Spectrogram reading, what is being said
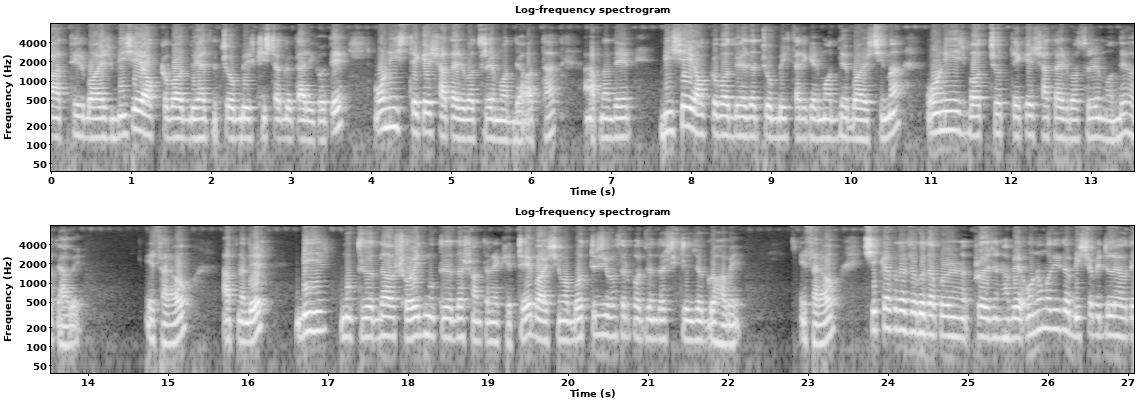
প্রার্থীর বয়স বিশে অক্টোবর দুই হাজার চব্বিশ খ্রিস্টাব্দ তারিখ হতে উনিশ থেকে সাতাশ বছরের মধ্যে। অর্থাৎ আপনাদের বিশে অক্টোবর দুই হাজার চব্বিশ তারিখের মধ্যে বয়স সীমা উনিশ বছর থেকে সাতাশ বছরের মধ্যে হতে হবে। এছাড়াও আপনাদের বীর মুক্তিযোদ্ধা ও শহীদ মুক্তিযোদ্ধা সন্তানের ক্ষেত্রে বয়সসীমা বত্রিশ বছর পর্যন্ত শিথিলযোগ্য হবে। এছাড়াও শিক্ষাগত যোগ্যতা প্রয়োজন হবে অনুমোদিত বিশ্ববিদ্যালয় হতে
